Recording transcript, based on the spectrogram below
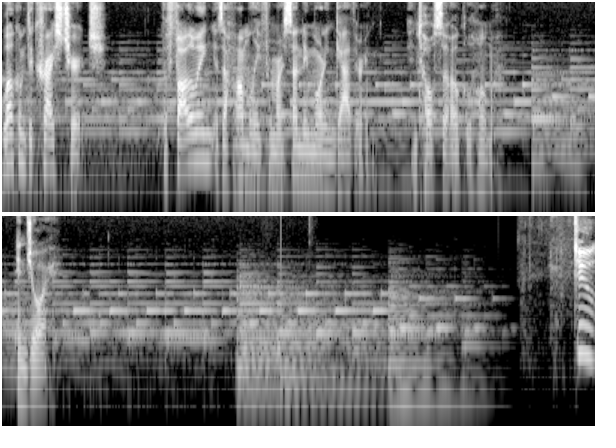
Welcome to Christ Church. The following is a homily from our Sunday morning gathering in Tulsa, Oklahoma. Enjoy. Two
